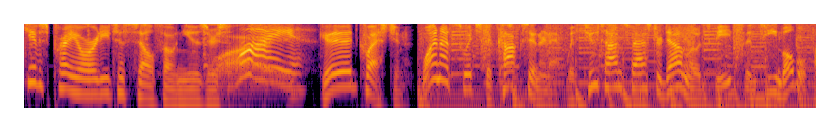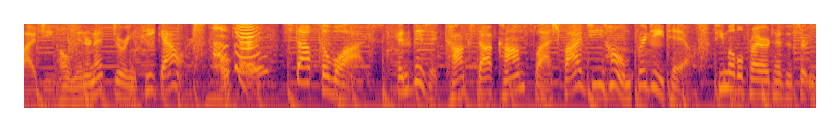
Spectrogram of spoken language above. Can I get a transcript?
gives priority to cell phone users. Why? Good question. Why not switch to Cox Internet with two times faster download speeds than T-Mobile 5G home internet during peak hours? Okay. Stop the whys and visit cox.com slash 5G home for details. T-Mobile prioritizes certain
